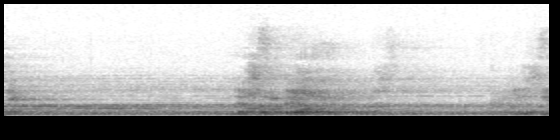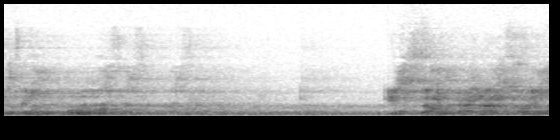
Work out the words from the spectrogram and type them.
Tenho que fazer? Nessa terra Existem conosco que são encarnações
